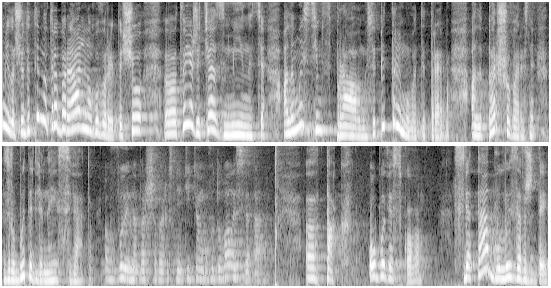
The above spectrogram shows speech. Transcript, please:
Зрозуміло, що дитину треба реально говорити, що е, твоє життя зміниться, але ми з цим справимося, підтримувати треба. Але 1 вересня зробити для неї свято. Ви на 1 вересня дітям готували свята? Е, так, обов'язково. Свята були завжди.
